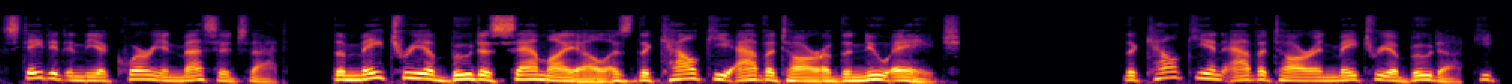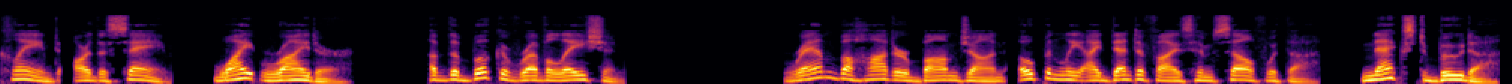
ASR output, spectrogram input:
stated in the Aquarian message that, "...the Maitreya Buddha Samael is the Kalki avatar of the New Age." The Kalkian avatar and Maitreya Buddha, he claimed, are the same white rider of the Book of Revelation. Ram Bahadur Bomjon, openly identifies himself with the next Buddha.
